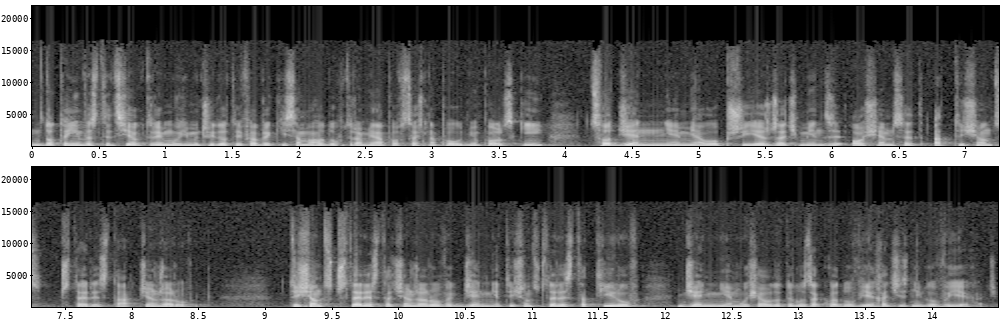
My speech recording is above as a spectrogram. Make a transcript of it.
Do tej inwestycji, o której mówimy, czyli do tej fabryki samochodów, która miała powstać na południu Polski, codziennie miało przyjeżdżać między 800 a 1400 ciężarówek. 1400 ciężarówek dziennie, 1400 tirów dziennie musiało do tego zakładu wjechać i z niego wyjechać.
